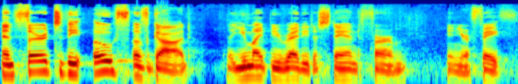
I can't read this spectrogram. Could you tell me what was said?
and third to the oath of God, that you might be ready to stand firm in your faith.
